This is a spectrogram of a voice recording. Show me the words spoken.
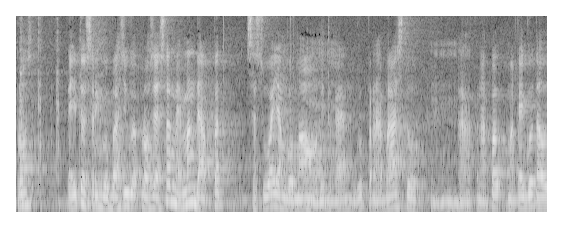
Pros, eh, itu sering gue bahas juga. Prosesor memang dapat sesuai yang gue mau gitu kan. Gue pernah bahas tuh. Nah, kenapa? Makanya gue tahu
